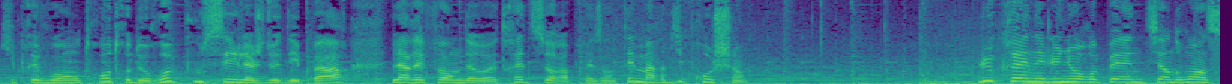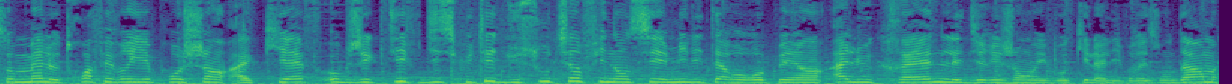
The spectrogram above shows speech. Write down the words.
qui prévoit entre autres de repousser l'âge de départ. La réforme des retraites sera présentée mardi prochain. L'Ukraine et l'Union européenne tiendront un sommet le 3 février prochain à Kiev. Objectif discuter du soutien financier et militaire européen à l'Ukraine. Les dirigeants ont évoqué la livraison d'armes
